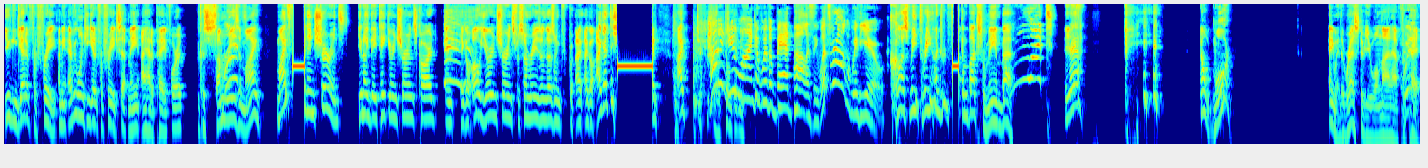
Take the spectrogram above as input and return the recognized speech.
You can get it for free. I mean, everyone can get it for free except me. I had to pay for it because some what? reason my my f***ing insurance you know, they take your insurance card and they go, "Oh, your insurance for some reason doesn't." I, I go, "I got this." I. How did you wind up with a bad policy? What's wrong with you? Cost me three hundred fucking bucks for me and Beth. What? Yeah. no more. Anyway, the rest of you will not have to pay.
